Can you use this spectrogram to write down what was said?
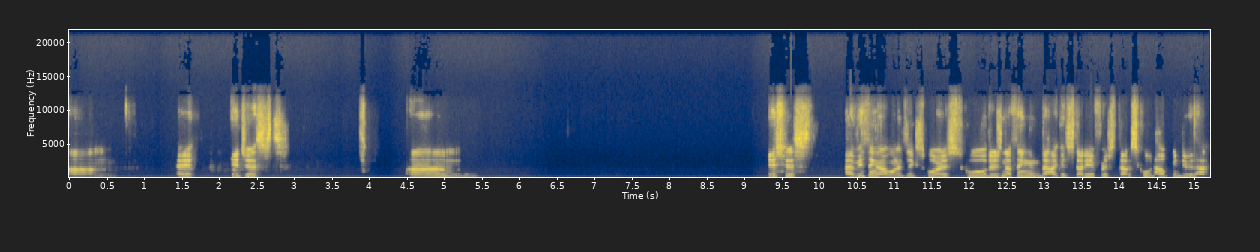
um, it it just um it's just everything that I wanted to explore is school. There's nothing that I could study for that school to help me do that.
